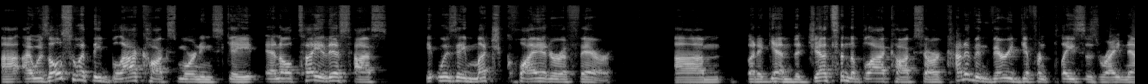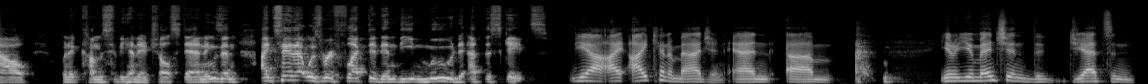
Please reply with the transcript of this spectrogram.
Uh, I was also at the Blackhawks morning skate, and I'll tell you this, Huss, it was a much quieter affair. Um, but again, the Jets and the Blackhawks are kind of in very different places right now when it comes to the NHL standings. And I'd say that was reflected in the mood at the skates. Yeah, I I can imagine. And um, you know, you mentioned the Jets and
